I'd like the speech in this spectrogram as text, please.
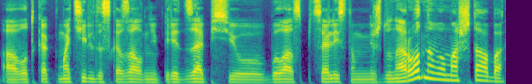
а вот как Матильда сказала мне перед записью, была специалистом международного масштаба,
